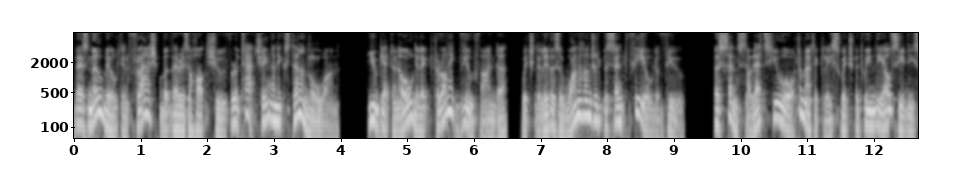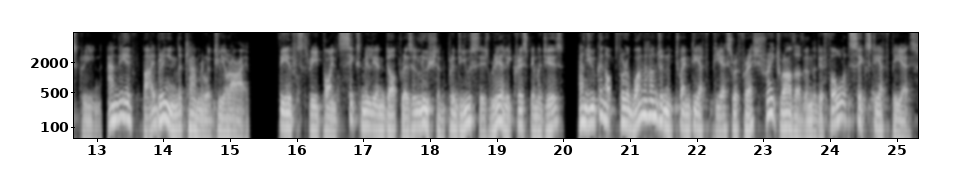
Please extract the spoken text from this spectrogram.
There's no built-in flash but there is a hot shoe for attaching an external one. You get an old electronic viewfinder, which delivers a 100% field of view. A sensor lets you automatically switch between the LCD screen and the EVF by bringing the camera to your eye. The EVF's 3.6 million dot resolution produces really crisp images, and you can opt for a 120 fps refresh rate rather than the default 60 fps,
